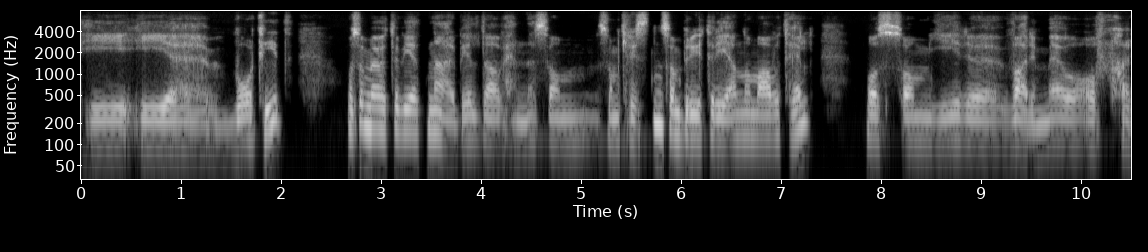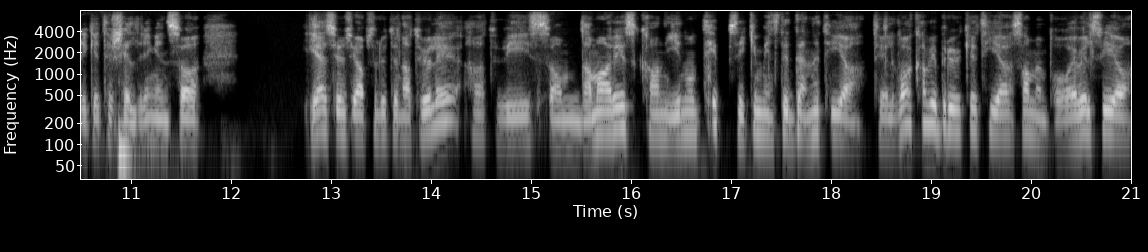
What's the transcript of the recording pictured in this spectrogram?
i, i vår tid. Og så møter vi et nærbilde av henne som, som, kristen, som bryter igjennom av og til. Og som gir varme og, og farge til skildringen. Så jeg syns absolutt det er naturlig at vi som Damaris kan gi noen tips, ikke minst i denne tida, til hva kan vi bruke tida sammen på. Og jeg vil si at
